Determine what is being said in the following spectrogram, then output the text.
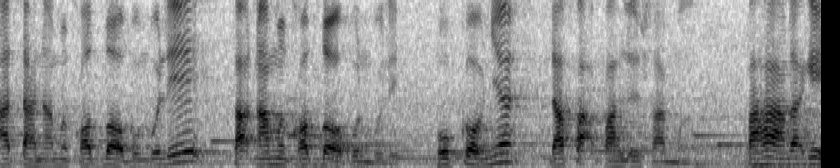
Atas nama qadha pun boleh Tak nama qadha pun boleh. Hukumnya dapat pahala sama. Faham tak ke?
